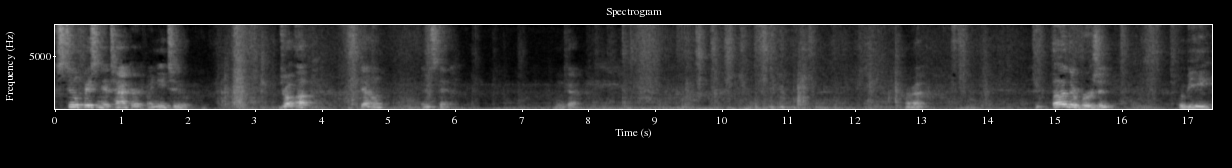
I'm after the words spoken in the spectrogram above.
Still facing the attacker if I need to. Draw up, down, and stand. Okay? All right. The other version would be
